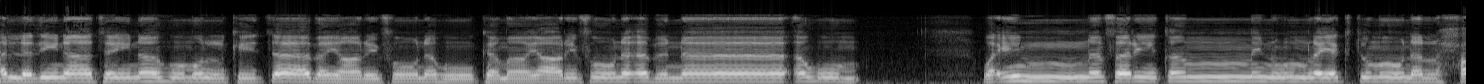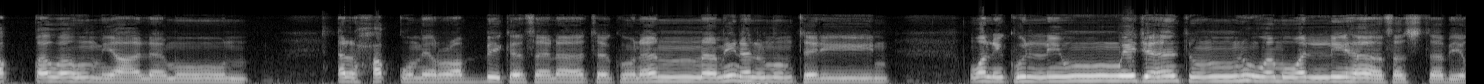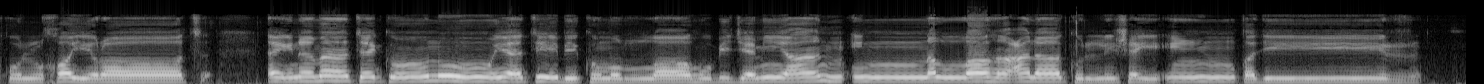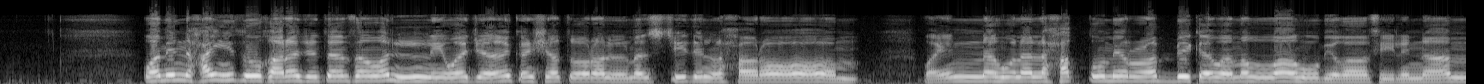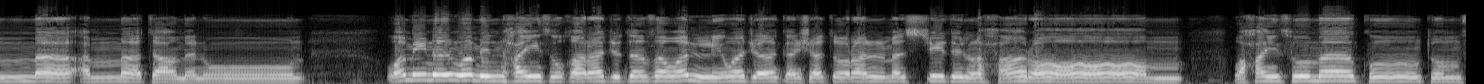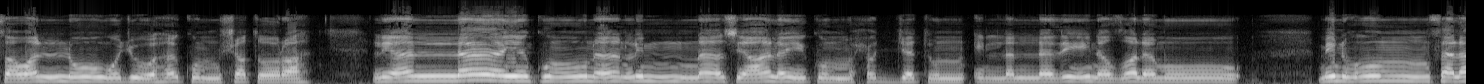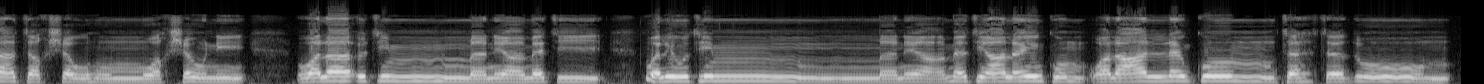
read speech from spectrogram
الذين آتيناهم الكتاب يعرفونه كما يعرفون أبناءهم. وإن فريقا منهم ليكتمون الحق وهم يعلمون. الحق من ربك فلا تكونن من الممترين. ولكل وجهة هو مولها فاستبقوا الخيرات. أينما تكونوا يأتي بكم الله بجميعا إن الله على كل شيء قدير. ومن حيث خرجت فول وجهك شطر المسجد الحرام. وإنه للحق من ربك وما الله بغافل عما عما تعملون ومن ومن حيث خرجت فول وجهك شطر المسجد الحرام وحيث ما كنتم فولوا وجوهكم شطره لئلا يكون للناس عليكم حجة إلا الذين ظلموا. منهم فلا تخشوهم واخشوني ولا أتم نعمتي ولأتم نعمتي عليكم ولعلكم تهتدون.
